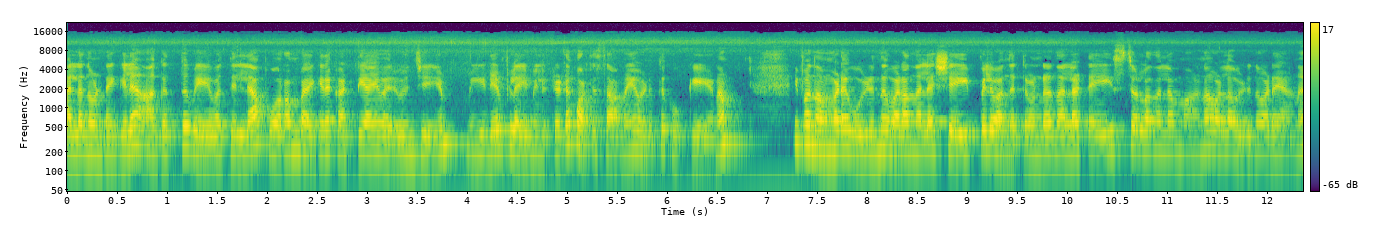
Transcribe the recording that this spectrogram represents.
അല്ലെന്നുണ്ടെങ്കിൽ അകത്ത് വേവത്തില്ല പുറം ഭയങ്കര കട്ടിയായി വരികയും ചെയ്യും. മീഡിയം ഫ്ലെയിമിൽ ഇട്ടിട്ട് കുറച്ച് സമയം എടുത്ത് കുക്ക് ചെയ്യണം. ഇപ്പോൾ നമ്മുടെ ഉഴുന്ന് വട നല്ല ഷേപ്പിൽ വന്നിട്ടുണ്ട്. നല്ല ടേസ്റ്റുള്ള നല്ല മണമുള്ള ഉഴുന്ന് വടയാണ്.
